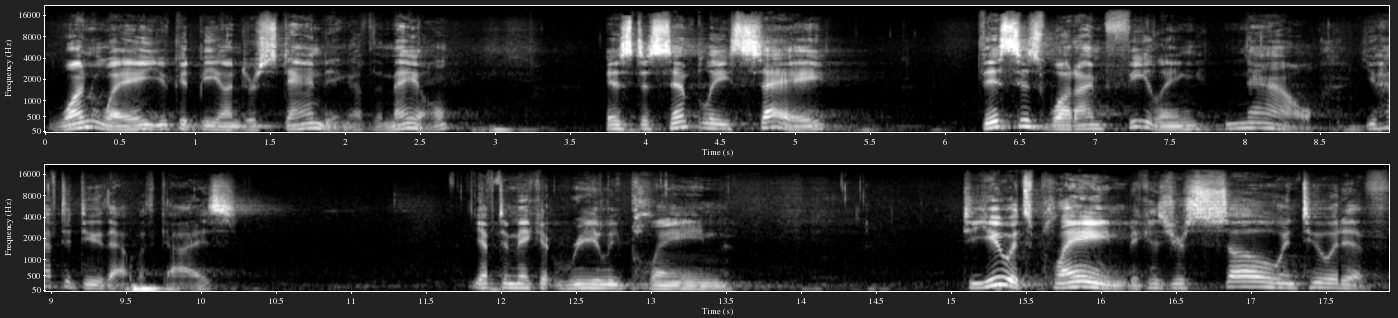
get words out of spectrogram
One way you could be understanding of the male is to simply say, This is what I'm feeling now. You have to do that with guys. You have to make it really plain. To you, it's plain because you're so intuitive.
